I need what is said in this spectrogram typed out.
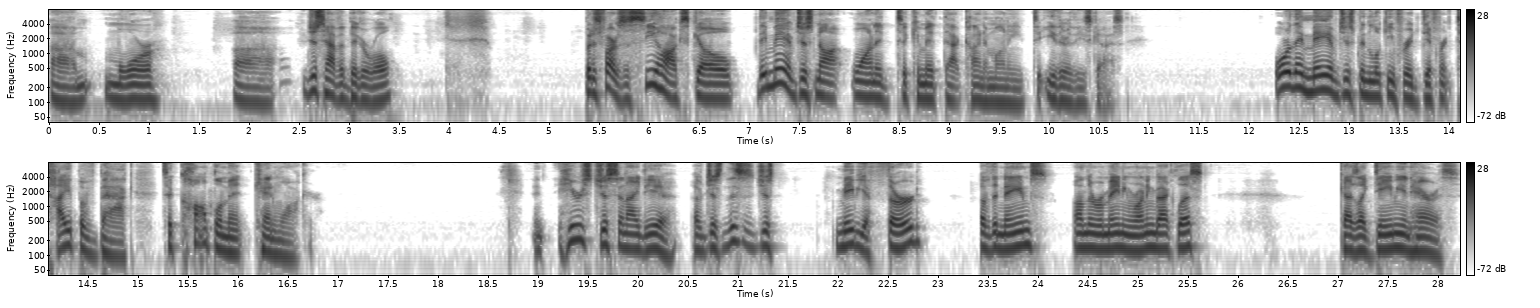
um, more, uh, just have a bigger role. But as far as the Seahawks go, they may have just not wanted to commit that kind of money to either of these guys. Or they may have just been looking for a different type of back to complement Ken Walker. And here's just an idea of just this is just maybe a third of the names on the remaining running back list. Guys like Damien Harris,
